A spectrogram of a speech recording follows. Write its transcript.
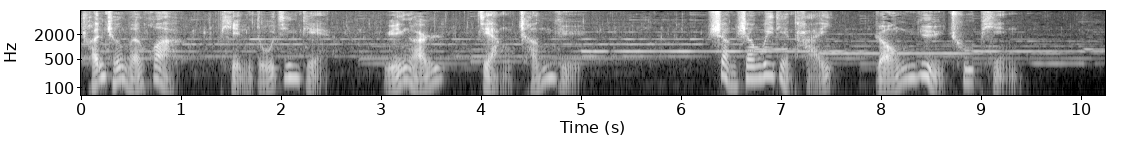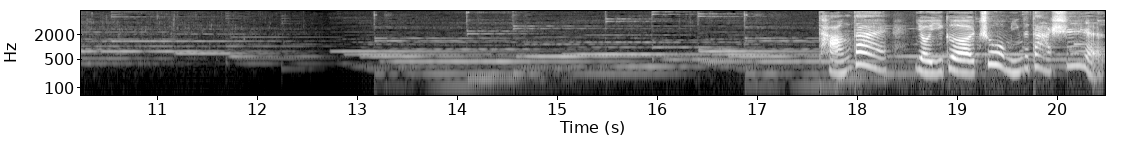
传承文化，品读经典，云儿讲成语。上山微电台荣誉出品。唐代有一个著名的大诗人，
